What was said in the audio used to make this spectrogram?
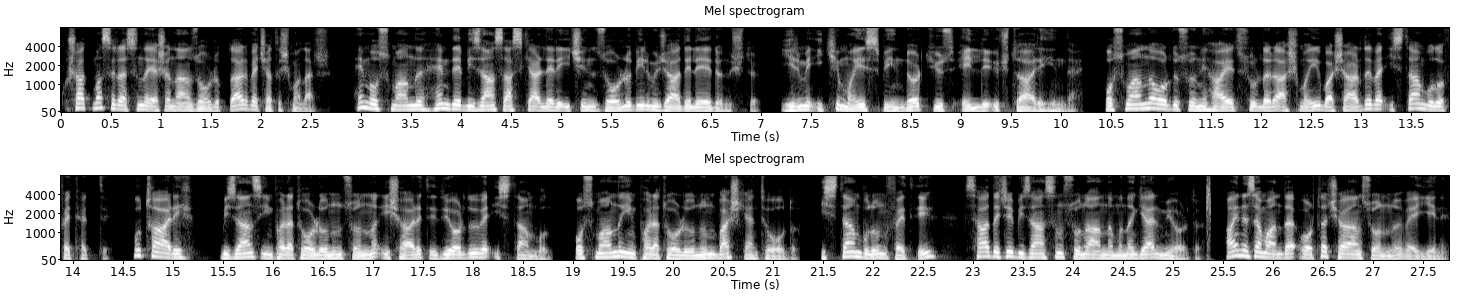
Kuşatma sırasında yaşanan zorluklar ve çatışmalar hem Osmanlı hem de Bizans askerleri için zorlu bir mücadeleye dönüştü. 22 Mayıs 1453 tarihinde Osmanlı ordusu nihayet surları aşmayı başardı ve İstanbul'u fethetti. Bu tarih Bizans İmparatorluğu'nun sonuna işaret ediyordu ve İstanbul, Osmanlı İmparatorluğu'nun başkenti oldu. İstanbul'un fethi sadece Bizans'ın sonu anlamına gelmiyordu. Aynı zamanda Orta Çağ'ın sonunu ve yeni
